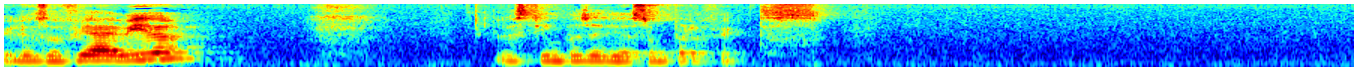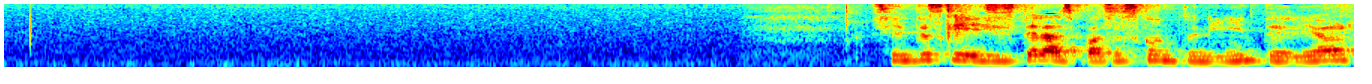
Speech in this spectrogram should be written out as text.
Filosofía de vida. Los tiempos de Dios son perfectos. ¿Sientes que hiciste las paces con tu niña interior?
